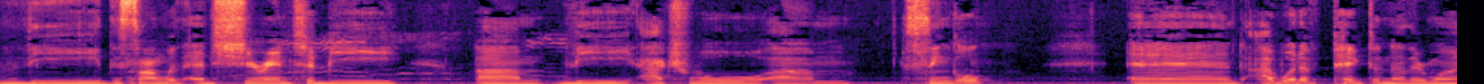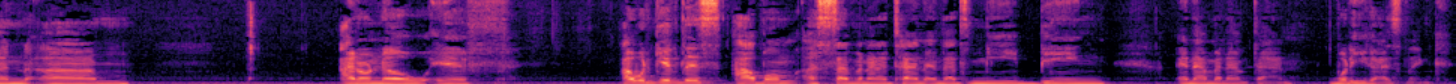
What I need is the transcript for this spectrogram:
the the song with Ed Sheeran to be um, the actual um, single, and I would have picked another one. Um, I don't know if I would give this album a seven out of ten, and that's me being an Eminem fan. What do you guys think?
